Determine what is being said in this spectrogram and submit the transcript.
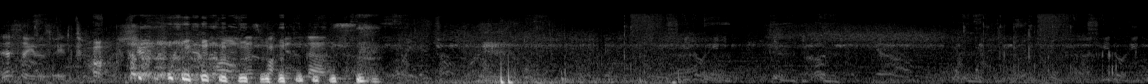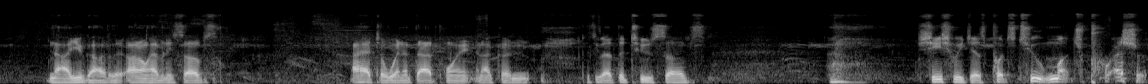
This thing just be throwing shooting walls. That's fucking nuts. Nah, you got it. I don't have any subs. I had to win at that point, and I couldn't because you had the two subs. Shishui just puts too much pressure.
